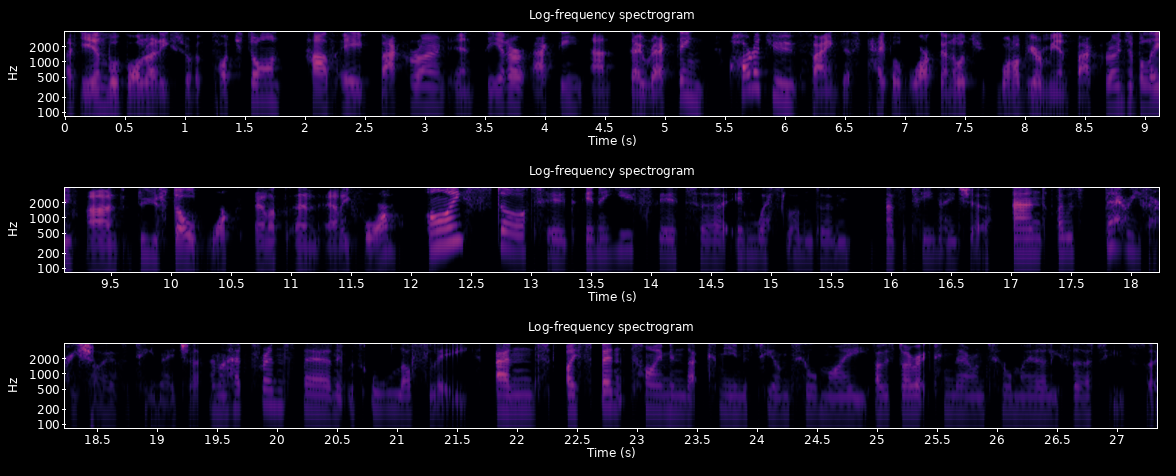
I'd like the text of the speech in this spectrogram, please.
again we've already sort of touched on, have a background in theatre, acting, and directing. How did you find this type of work? I know it's one of your main backgrounds, I believe. And do you still work in it in any form? I started in a youth theatre in West London as a teenager, and I was very, very shy as a teenager. And I had friends there, and it was all lovely. And I spent time in that community until my, I was directing there until my early 30s, so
